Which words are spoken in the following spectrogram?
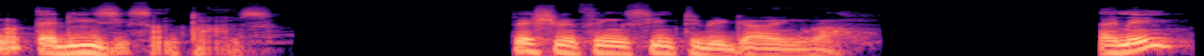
Not that easy sometimes, especially when things seem to be going well. Amen?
